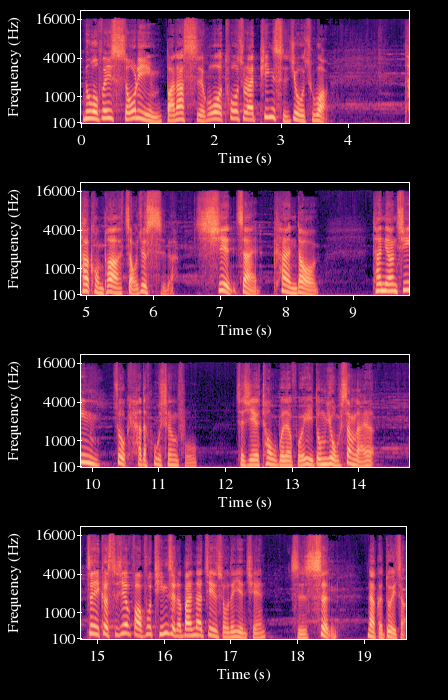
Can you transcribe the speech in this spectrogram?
若非首领把他死活拖出来拼死救出啊，他恐怕早就死了。现在看到他娘亲做给他的护身符。这些痛苦的回忆都涌上来了，这一刻，时间仿佛停止了般。那剑手的眼前只剩那个队长，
